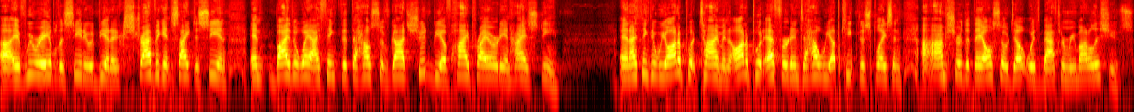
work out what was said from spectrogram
uh, if we were able to see it, it would be an extravagant sight to see. And, and by the way, I think that the house of God should be of high priority and high esteem. And I think that we ought to put time and ought to put effort into how we upkeep this place. And I'm sure that they also dealt with bathroom remodel issues.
